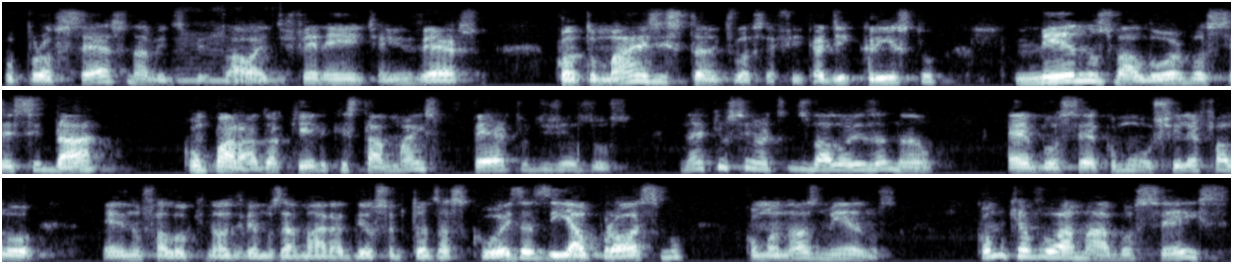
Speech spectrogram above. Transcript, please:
O processo na vida espiritual uhum. é diferente, é o inverso. Quanto mais distante você fica de Cristo, menos valor você se dá comparado àquele que está mais perto de Jesus. Não é que o Senhor te desvaloriza, não. É você, como o Schiller falou, ele não falou que nós devemos amar a Deus sobre todas as coisas e ao próximo como a nós mesmos. Como que eu vou amar vocês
